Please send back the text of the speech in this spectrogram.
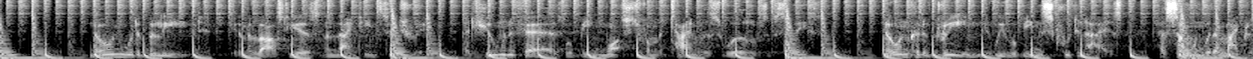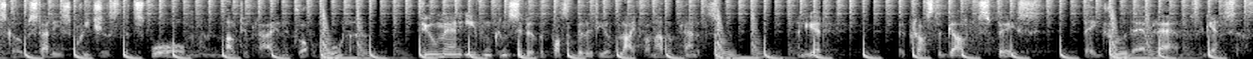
No one would have believed in the last years of the 19th century that human affairs were being watched from the timeless worlds of space. No one could have dreamed we were being scrutinized as someone with a microscope studies creatures that swarm and multiply in a drop of water. Few men even consider the possibility of life on other planets. And yet, across the gulf of space, they drew their plans against us.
